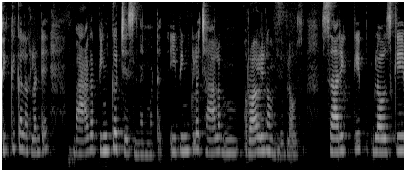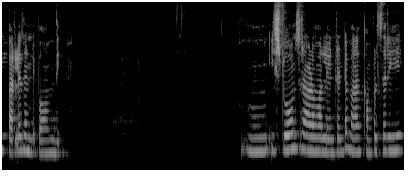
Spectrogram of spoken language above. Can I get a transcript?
థిక్ కలర్లు అంటే బాగా పింక్ వచ్చేసింది అనమాట ఈ పింక్లో చాలా రాయల్గా ఉంది బ్లౌజ్. శారీకి బ్లౌజ్కి పర్లేదండి బాగుంది. ఈ స్టోన్స్ రావడం వల్ల ఏంటంటే మనం కంపల్సరీ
